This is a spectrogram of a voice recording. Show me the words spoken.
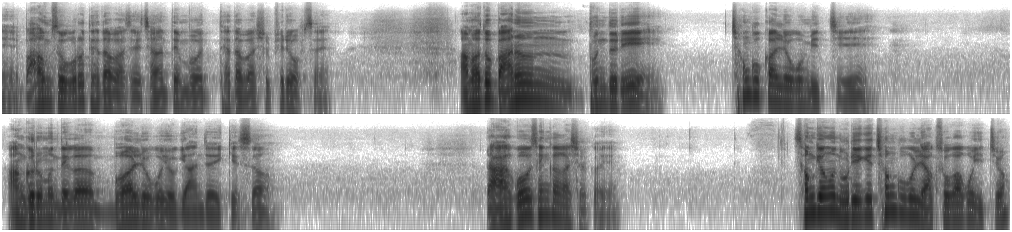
예, 마음속으로 대답하세요. 저한테 뭐 대답하실 필요 없어요. 아마도 많은 분들이 천국 가려고 믿지. 안 그러면 내가 뭐 하려고 여기 앉아 있겠어? 라고 생각하실 거예요. 성경은 우리에게 천국을 약속하고 있죠.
